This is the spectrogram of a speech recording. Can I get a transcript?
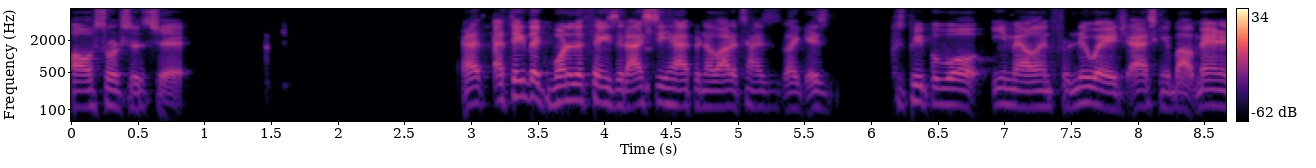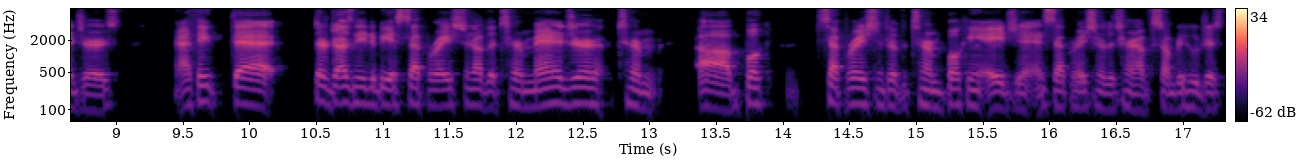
all sorts of shit. I, I think like one of the things that I see happen a lot of times like is because people will email in for New Age asking about managers. And I think that there does need to be a separation of the term manager, term uh book separation of the term booking agent and separation of the term of somebody who just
